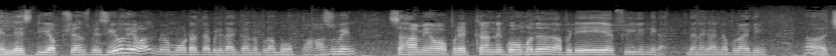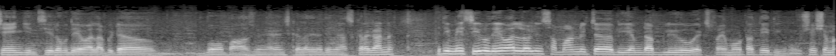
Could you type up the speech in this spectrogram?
LSD ඔප්ෂන්ස් මේ සියලු දේවල් මේ මෝටර් අපිට දැක් ගන්න පුළුවන් බොහොම පහසුවෙන්. සහ මේව ඔපරේට් කරන්නේ කොහොමද? අපිට ඒ ෆීලින් එක දැනගන්න පුළුවන්. ඉතින් චේන්ජ් ඉන් සියලුම දේවල් අපිට බොහොම පහසුවෙන් අරේන්ජ් කරලා දෙන ඉතින් වෙනස් කරගන්න. ඉතින් මේ සියලු දේවල් වලින් සමන්විත BMW X5 මෝටර් එකේ ඉතින් විශේෂම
